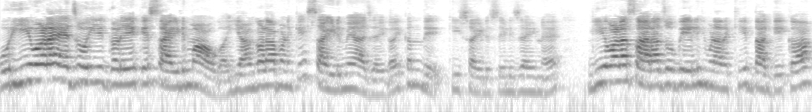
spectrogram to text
और ये वाला है जो ये गले के साइड में आओगा, यहाँ गला बन के साइड में आ जाएगा कंधे की साइड से डिज़ाइन है। ये वाला सारा जो बेल ही बना रखी है, धागे का,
